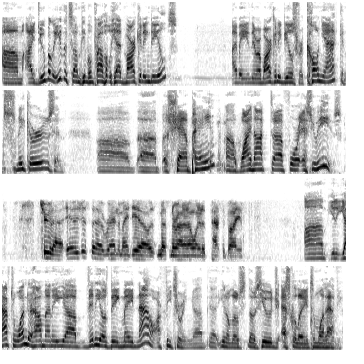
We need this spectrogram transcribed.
Um, I do believe that some people probably had marketing deals. I mean, there were marketing deals for cognac and sneakers and uh, uh, champagne. Uh, why not uh, for SUVs? True that. It was just a random idea. I was messing around and I wanted to pass it by you. Um, you, you have to wonder how many uh, videos being made now are featuring, uh, uh, you know, those those huge Escalades and what have you.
